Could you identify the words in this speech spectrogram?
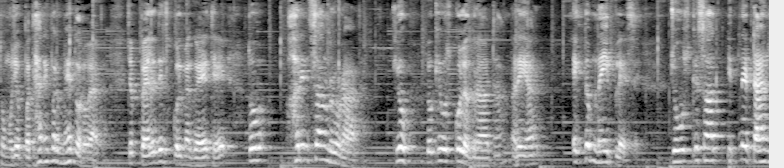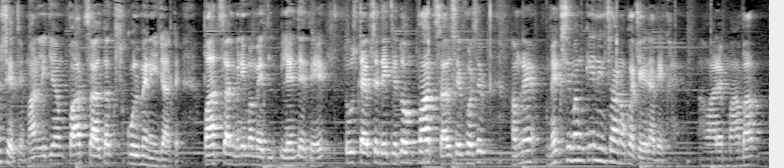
तो मुझे पता नहीं, पर मैं तो रोया था। जब पहले दिन स्कूल में गए थे तो हर इंसान रो रहा था। क्यों? क्योंकि तो उसको लग रहा था, अरे यार, एकदम नई प्लेस है। जो उसके साथ इतने टाइम से थे। मान लीजिए हम पाँच साल तक स्कूल में नहीं जाते। पाँच साल मिनिमम ले लेते तो उस टाइप से देखे तो हम पाँच साल सिर्फ़ और सिर्फ़ हमने मैक्सिमम किन इंसानों का चेहरा देखा है? हमारे माँ बाप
